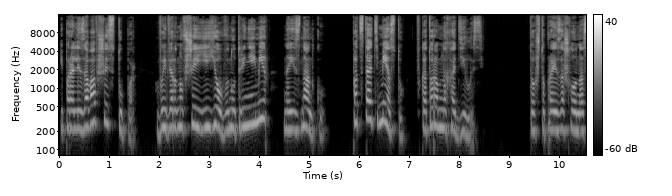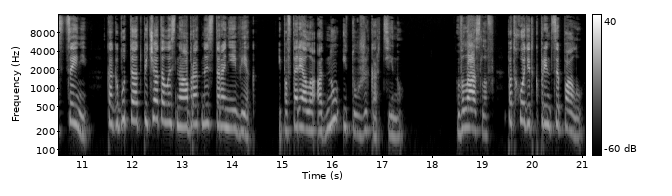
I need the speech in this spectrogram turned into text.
и парализовавший ступор, вывернувший ее внутренний мир наизнанку, подстать месту, в котором находилась. То, что произошло на сцене, как будто отпечаталось на обратной стороне век и повторяло одну и ту же картину. Власлов подходит к принципалу,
